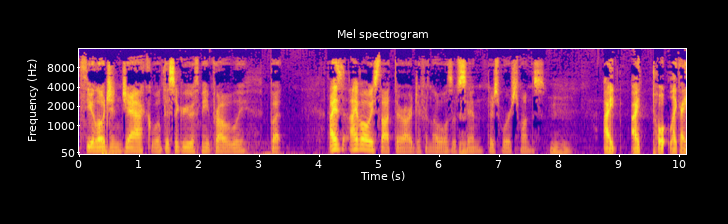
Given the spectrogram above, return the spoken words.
theologian Jack will disagree with me probably, but I I've always thought there are different levels of sin. There's worse ones. I I to- like I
